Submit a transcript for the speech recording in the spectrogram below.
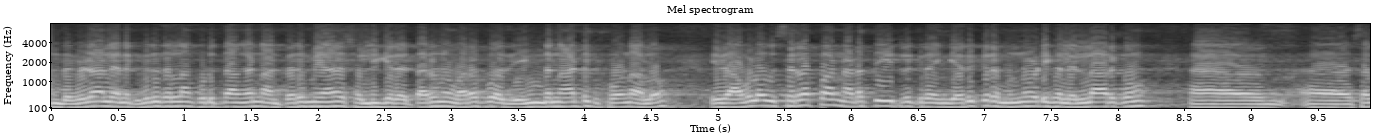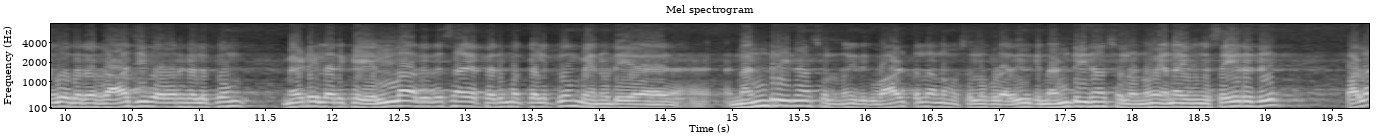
அந்த விழாவில் எனக்கு விருதெல்லாம் கொடுத்தாங்கன்னு நான் பெருமையாக சொல்லிக்கிற தருணம் வரப்போகுது. இந்த நாட்டுக்கு போனாலும் இது அவ்வளவு சிறப்பாக நடத்திட்டு இருக்கிற இங்கே இருக்கிற முன்னோடிகள் எல்லாருக்கும் சகோதரர் ராஜீவ் அவர்களுக்கும் மேடையில் இருக்க எல்லா விவசாய பெருமக்களுக்கும் என்னுடைய நன்றி தான் சொல்லணும். இதுக்கு வாழ்த்தெல்லாம் நம்ம சொல்லக்கூடாது. இதுக்கு நன்றி தான் சொல்லணும். ஏன்னா இவங்க செய்கிறது பல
